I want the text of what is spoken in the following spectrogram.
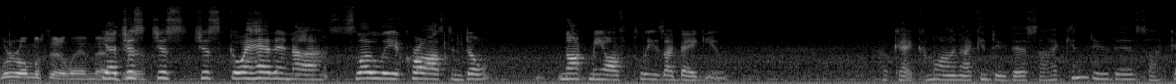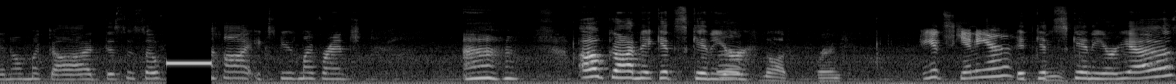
We're almost at a landmass. Yeah, here. just just just go ahead and uh, slowly across, and don't knock me off, please. I beg you. Okay, come on. I can do this. I can do this. I can. Oh my God, this is so high. Excuse my French. Uh, oh God, and it gets skinnier. It's not French. You get skinnier? It gets Mm. skinnier. Yes.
